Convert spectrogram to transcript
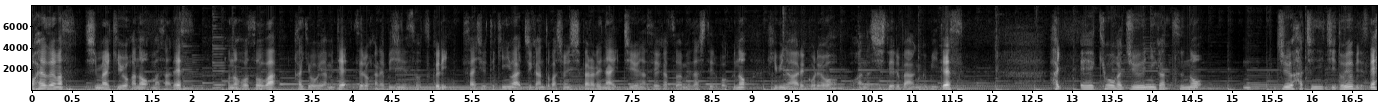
おはようございます。新米起業家のマサです。この放送は家業を辞めてゼロからビジネスを作り最終的には時間と場所に縛られない自由な生活を目指している僕の日々のあれこれをお話ししている番組です。はい、えー、今日が12月の18日土曜日ですね。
